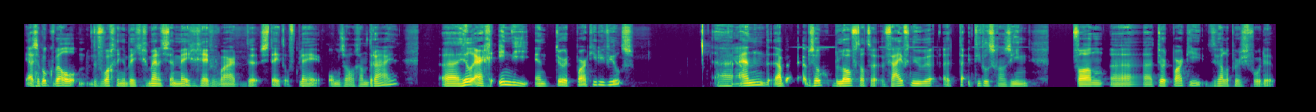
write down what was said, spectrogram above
ja, ze hebben ook wel de verwachting een beetje gemanaged en meegegeven waar de State of Play om zal gaan draaien. Eh, heel erg indie en third-party reveals. Eh, Ja. En daar hebben ze ook beloofd dat we vijf nieuwe eh, ti- titels gaan zien van eh, third-party developers voor de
